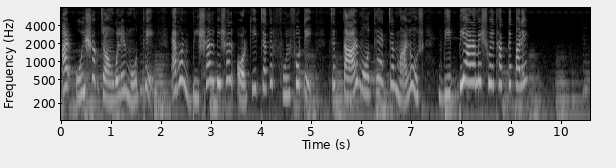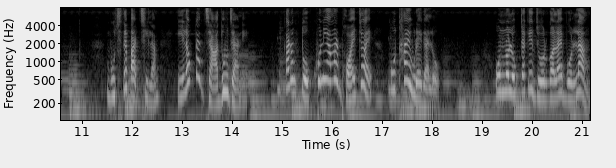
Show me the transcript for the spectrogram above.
আর ওইসব জঙ্গলের মধ্যে এমন বিশাল বিশাল অর্কিড জাতের ফুল ফোটে যে তার মধ্যে একটা মানুষ দিব্যি আরামে শুয়ে থাকতে পারে। বুঝতে পারছিলাম, এ লোকটা জাদু জানে, কারণ তক্ষুনি আমার ভয় ভয়টয় কোথায় উড়ে গেল। অন্য লোকটাকে জোর গলায় বললাম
